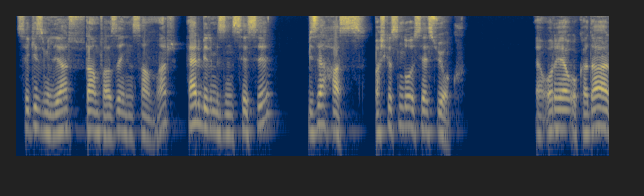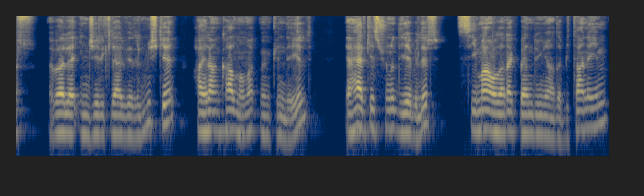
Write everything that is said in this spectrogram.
8 milyardan fazla insan var. Her birimizin sesi bize has. Başkasında o ses yok. Yani oraya o kadar böyle incelikler verilmiş ki hayran kalmamak mümkün değil. Ya herkes şunu diyebilir. Sima olarak ben dünyada bir taneyim,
